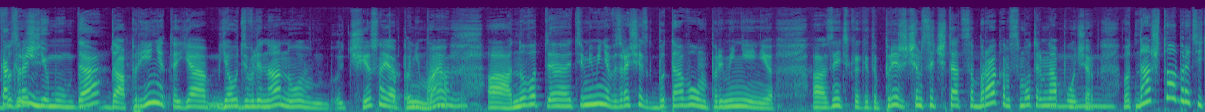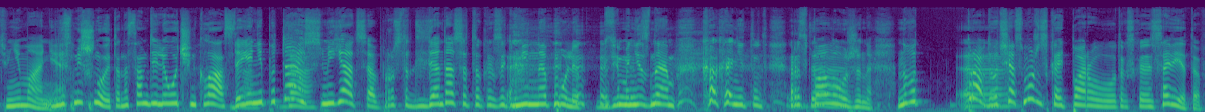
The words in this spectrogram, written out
Как возвращ- минимум, да? Да, принято. Я, я удивлена, но честно, я понимаю. Да. А, но вот, э, тем не менее, возвращаясь к бытовому применению, а, знаете, как это, прежде чем сочетаться браком, смотрим на почерк. Вот на что обратить внимание? Не смешно, это на самом деле очень классно. Да я не пытаюсь Да. смеяться, просто для нас это, как сказать, минное поле, где мы не знаем, как они тут расположены. Ну вот, правда, вот Э. сейчас можно сказать пару, так сказать, советов?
